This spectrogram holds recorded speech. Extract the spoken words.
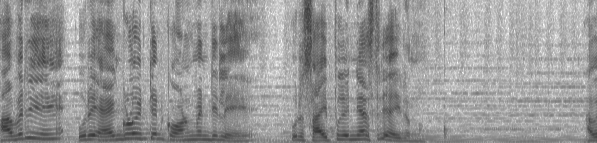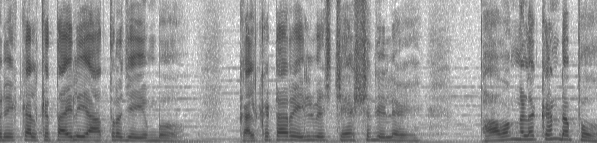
അവർ ഒരു ആംഗ്ലോ ഇന്ത്യൻ കോൺവെന്റിലെ ഒരു സായിപ്പ് കന്യാസ്ത്രീ ആയിരുന്നു. അവർ കൽക്കത്തയിൽ യാത്ര ചെയ്യുമ്പോൾ കൽക്കട്ട റെയിൽവേ സ്റ്റേഷനിലെ പാവങ്ങളെ കണ്ടപ്പോൾ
